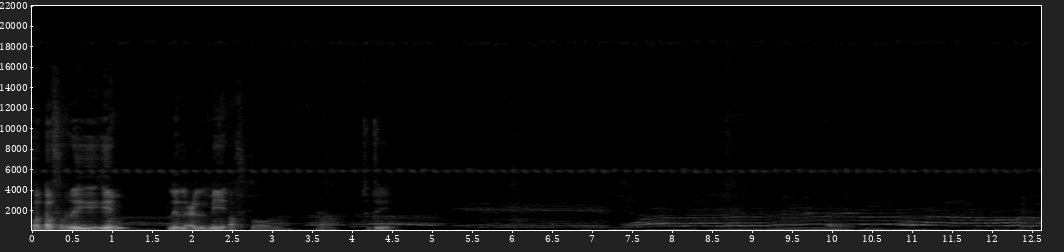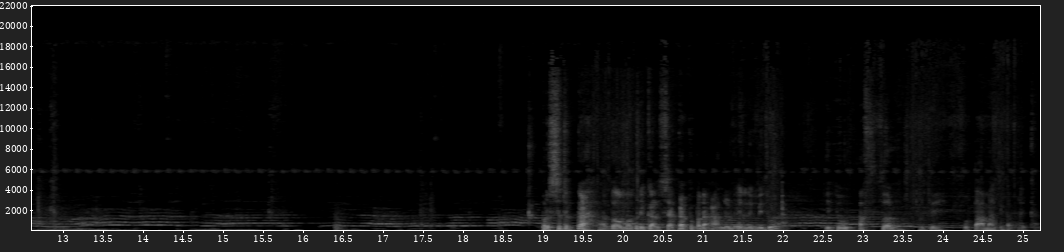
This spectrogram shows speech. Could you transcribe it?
فتفريهم للعلم أفضل. آه، nah, jadi bersedekah atau memberikan zakat kepada ahlul ilmi itu itu afdal lebih utama kita berikan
